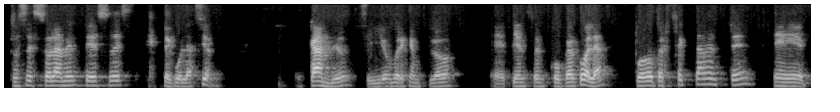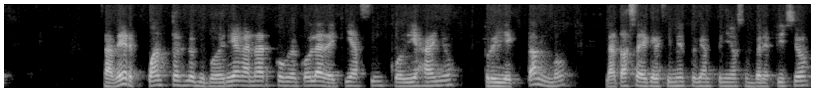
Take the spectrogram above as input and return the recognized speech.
Entonces solamente eso es especulación. En cambio, si yo, por ejemplo, eh, pienso en Coca-Cola, puedo perfectamente eh, saber cuánto es lo que podría ganar Coca-Cola de aquí a 5 o 10 años proyectando la tasa de crecimiento que han tenido sus beneficios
